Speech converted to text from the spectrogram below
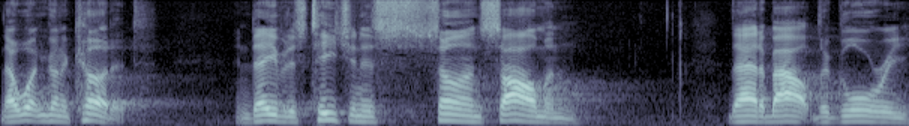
That wasn't going to cut it. And David is teaching his son Solomon that about the glory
